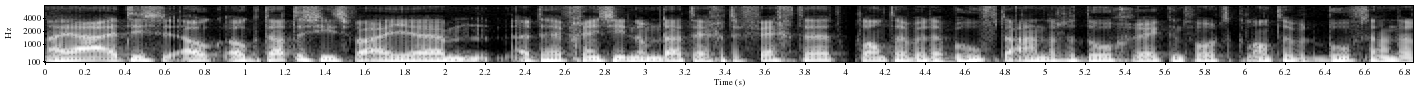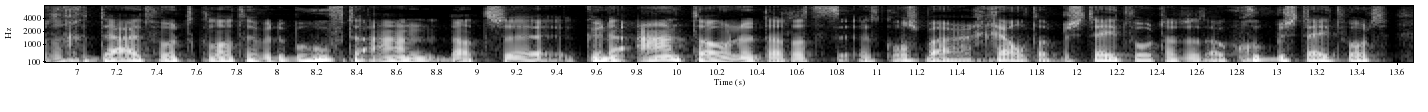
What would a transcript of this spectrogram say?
Nou ja, het is ook, ook dat is iets waar je. ehm, Het heeft geen zin om daar tegen te vechten. Klanten hebben er behoefte aan dat het doorgerekend wordt. Klanten hebben de behoefte aan dat het geduid wordt. Klanten hebben de behoefte aan dat ze kunnen aantonen dat het, het kostbare geld dat besteed wordt, dat het ook goed besteed wordt. Daar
